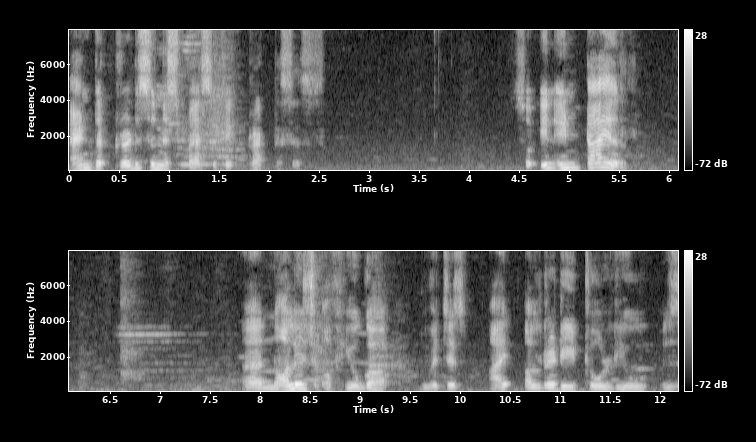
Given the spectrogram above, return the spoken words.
and the tradition specific practices. So, in entire uh, knowledge of yoga, which is I already told you, is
